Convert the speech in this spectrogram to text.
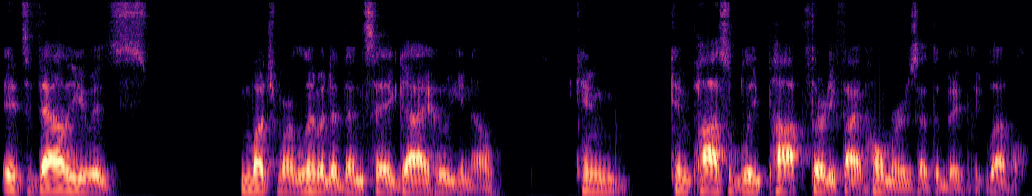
Its value is much more limited than say a guy who, you know, can can possibly pop 35 homers at the big league level.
